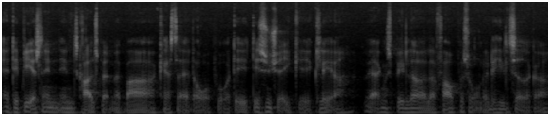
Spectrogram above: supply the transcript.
at det bliver sådan en, en skraldespand, man bare kaster alt over på. Og det, det synes jeg ikke øh, klæder hverken spillere eller fagpersoner i det hele taget at gøre.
